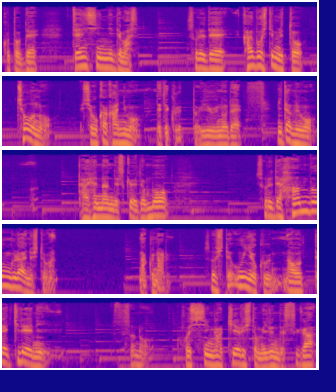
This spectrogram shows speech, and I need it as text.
ことで全身に出ます。それで解剖してみると腸の消化管にも出てくるというので見た目も大変なんですけれどもそれで半分ぐらいの人が亡くなる。そして運よく治ってきれいにその発疹が消える人もいるんですが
